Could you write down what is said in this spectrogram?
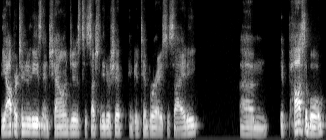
the opportunities and challenges to such leadership in contemporary society? Um, if possible,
